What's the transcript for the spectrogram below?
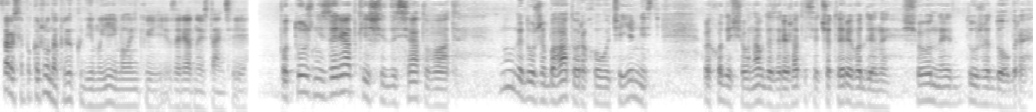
Зараз я покажу на прикладі моєї маленької зарядної станції. Потужність зарядки 60 Вт. Ну, не дуже багато, враховуючи ємність. Виходить, що вона буде заряджатися 4 години, що не дуже добре.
